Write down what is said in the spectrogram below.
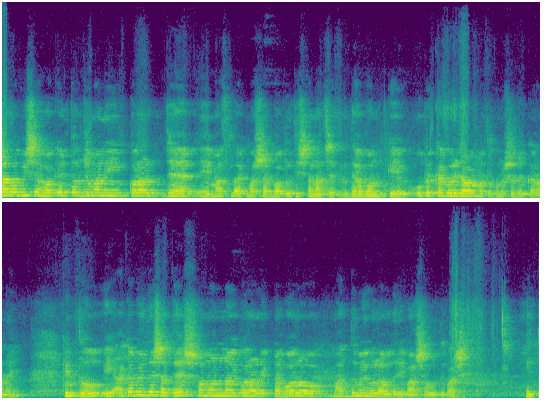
সারা বিশ্বে হকের তর্জমানি করার যে মাসলাক মাসাব বা প্রতিষ্ঠান আছে, তো দেওবন্দকে উপেক্ষা করে যাওয়ার মতো কোনো সুযোগ কারণ নেই। কিন্তু এই আকাবিরদের সাথে সমন্বয় করার একটা বড় মাধ্যমই হলো আমাদের এই ভাষা, উর্দু ভাষা। কিন্তু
